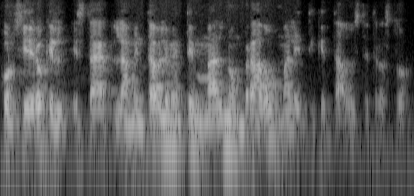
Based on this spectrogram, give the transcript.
considero que está lamentablemente mal nombrado, mal etiquetado este trastorno.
